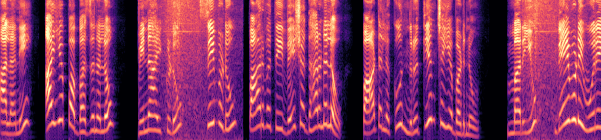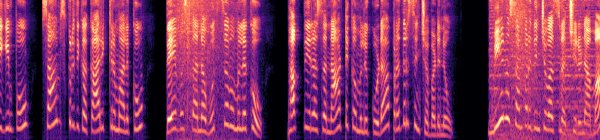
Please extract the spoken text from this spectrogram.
అలానే అయ్యప్ప భజనలో వినాయకుడు శివుడు పార్వతీ వేషధారణలో పాటలకు నృత్యం చెయ్యబడును. మరియు దేవుడి ఊరేగింపు సాంస్కృతిక కార్యక్రమాలకు దేవస్థాన ఉత్సవములకు భక్తిరస నాటకములు కూడా ప్రదర్శించబడును. మీరు సంప్రదించవలసిన చిరునామా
